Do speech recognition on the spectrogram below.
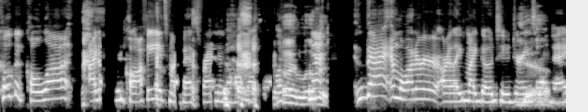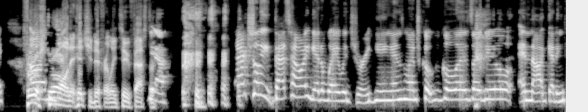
Coca Cola, I don't drink coffee. It's my best friend in the whole world. I love that, it. That and water are like my go-to drinks yeah. all day. Through um, a straw and it hits you differently too, faster. Yeah. Actually, that's how I get away with drinking as much Coca Cola as I do and not getting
